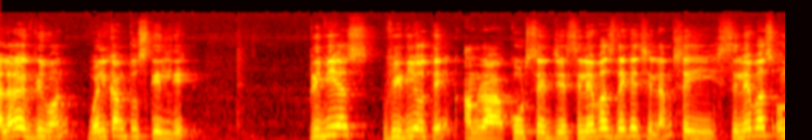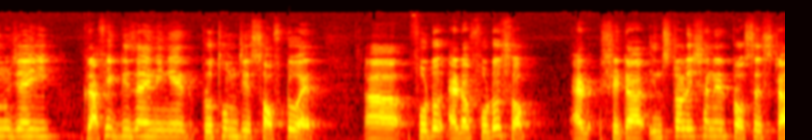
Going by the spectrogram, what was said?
Hello everyone welcome to Skill Git previous ভিডিওতে আমরা কোর্সের যে সিলেবাস দেখেছিলাম, সেই সিলেবাস অনুযায়ী গ্রাফিক ডিজাইনিংয়ের প্রথম যে সফটওয়্যার ফটো অ্যাড ফটোশপ সেটা ইনস্টলেশনের প্রসেসটা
